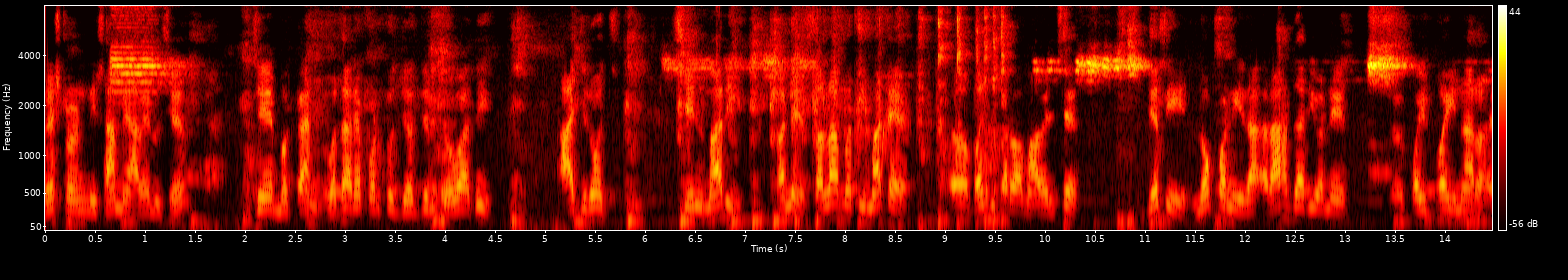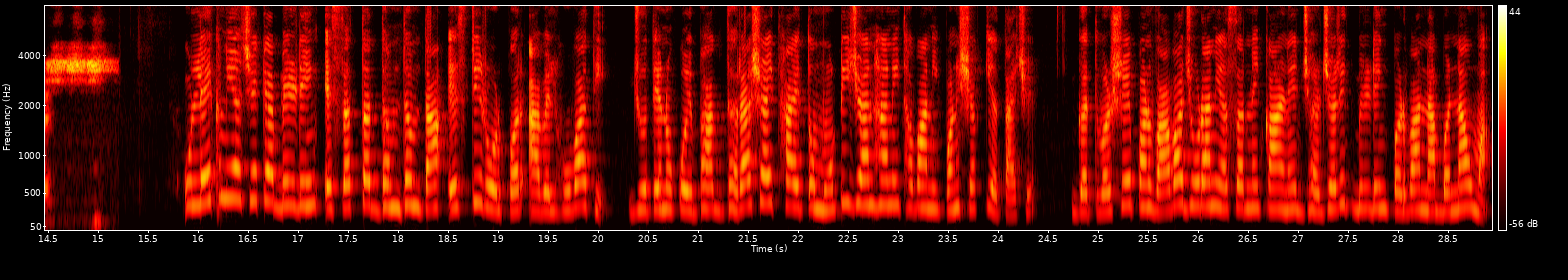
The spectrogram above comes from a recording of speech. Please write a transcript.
રેસ્ટોરન્ટની સામે આવેલું છે. જે મકાન વધારે પડતું જર્જરિત હોવાથી આજ રોજ સીલ મારી અને સલામતી માટે બંધ કરવામાં આવેલ છે. જેથી લોકોની રાહદારીઓને કોઈ ભય ના રહે. ઉલ્લેખનીય છે કે બિલ્ડિંગ એ સતત ધમધમતા એસટી રોડ પર આવેલ હોવાથી, જો તેનો કોઈ ભાગ ધરાશાય થાય તો મોટી જાનહાનિ થવાની પણ શક્યતા છે. ગત વર્ષે પણ વાવાઝોડાની અસરને કારણે જર્જરિત બિલ્ડિંગ પડવાના બનાવમાં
